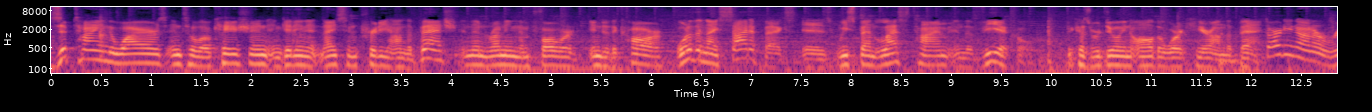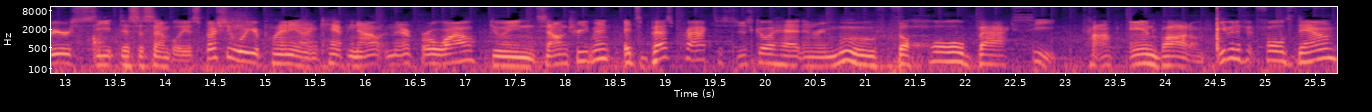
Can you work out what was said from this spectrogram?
zip tying the wires into location and getting it nice and pretty on the bench and then running them forward into the car. One of the nice side effects is we spend less time in the vehicle because we're doing all the work here on the bench. Starting on a rear seat disassembly, especially where you're planning on camping out in there for a while, doing sound treatment, it's best practice to just go ahead and remove the whole back seat, top and bottom. Even if it folds down,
